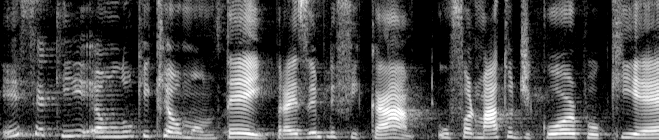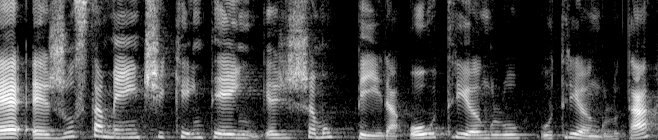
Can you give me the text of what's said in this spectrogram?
esse aqui é um look que eu montei para exemplificar o formato de corpo que é, é justamente quem tem, a gente chama o pera ou o triângulo, o triângulo, tá?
